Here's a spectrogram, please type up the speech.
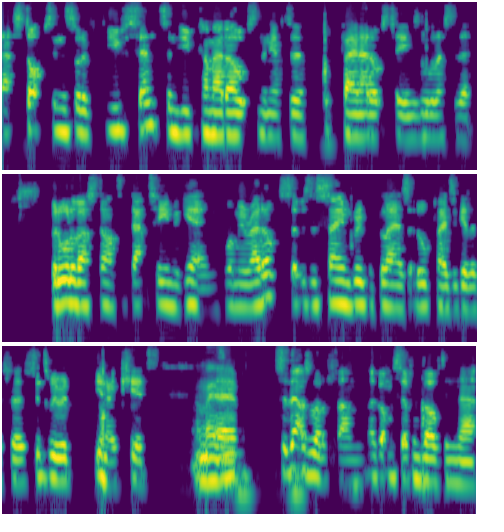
that stops in sort of youth sense, and you become adults, and then you have to play in adults teams and all the rest of it. But all of us started that team again when we were adults. So it was the same group of players that all played together for since we were, you know, kids. Amazing. Um, so that was a lot of fun. I got myself involved in that.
